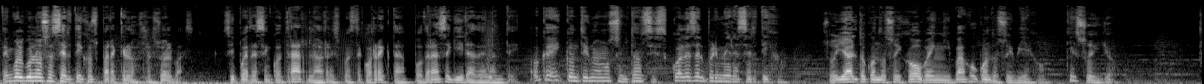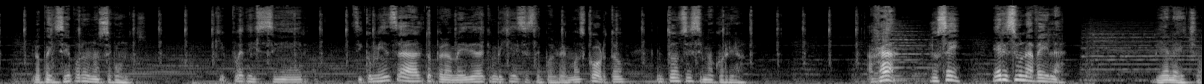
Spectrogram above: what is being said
Tengo algunos acertijos para que los resuelvas. Si puedes encontrar la respuesta correcta, podrás seguir adelante. Ok, continuemos entonces. ¿Cuál es el primer acertijo? Soy alto cuando soy joven y bajo cuando soy viejo. ¿Qué soy yo? Lo pensé por unos segundos. ¿Qué puede ser? Si comienza alto pero a medida que envejece se vuelve más corto, entonces se me ocurrió. Ajá, lo sé, eres una vela. Bien hecho.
